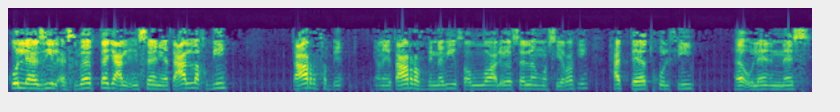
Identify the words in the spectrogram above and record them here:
كل هذه الأسباب تجعل الإنسان يتعلق به تعرف. يعني يتعرف بالنبي صلى الله عليه وسلم وسيرته حتى يدخل في هؤلاء الناس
